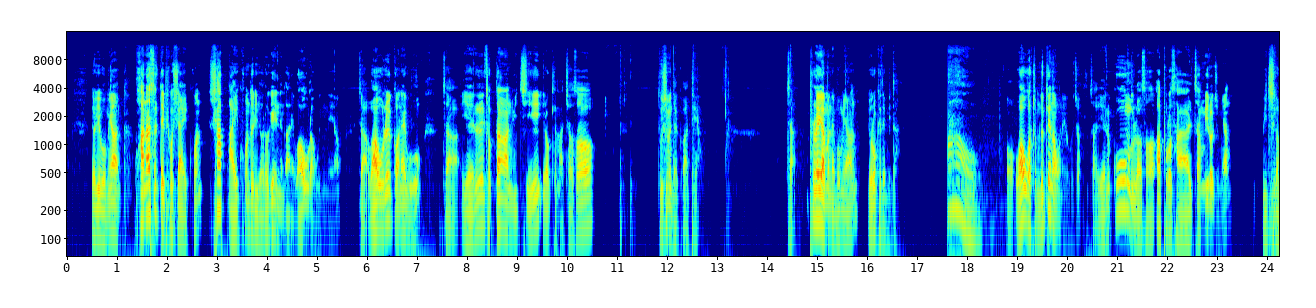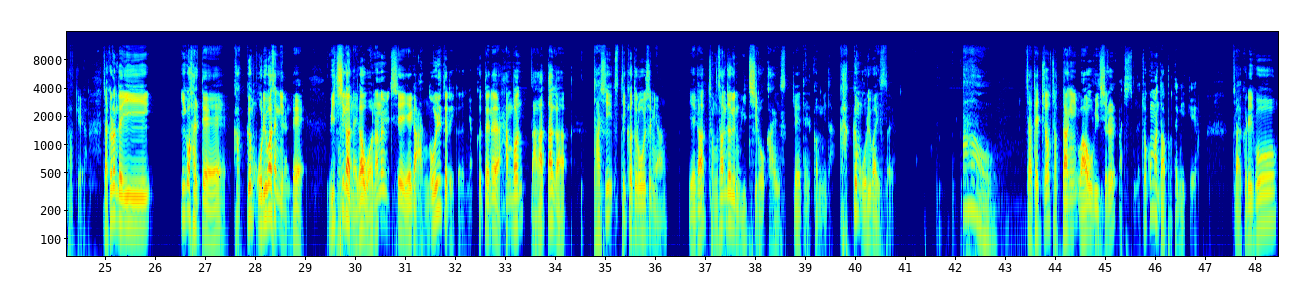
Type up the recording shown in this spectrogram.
여기 보면 화났을 때 표시 아이콘, 샵 아이콘들이 여러 개 있는 거 안에 wow라고 있네요. 자, wow를 꺼내고 자, 얘를 적당한 위치 이렇게 맞춰서 두시면 될 것 같아요. 자, 플레이 한번 해보면 이렇게 됩니다. Wow. 어, wow가 좀 늦게 나오네요. 그죠? 자, 얘를 꾹 눌러서 앞으로 살짝 밀어주면 위치가 바뀌어요. 자, 그런데 이, 이거 할 때 가끔 오류가 생기는데 위치가 내가 원하는 위치에 얘가 안 놓일 때도 있거든요. 그때는 한번 나갔다가 다시 스티커 들어오시면 얘가 정상적인 위치로 가 있게 될 겁니다. 가끔 오류가 있어요. Wow. 자 됐죠? 적당히 wow 위치를 맞췄습니다. 조금만 더 앞으로 당길게요. 자 그리고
